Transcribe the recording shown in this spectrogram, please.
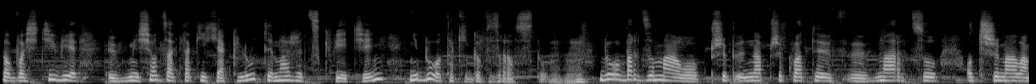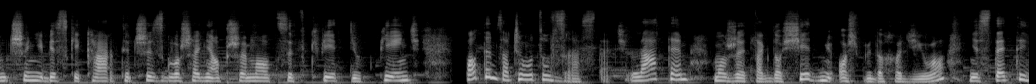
to właściwie w miesiącach takich jak luty, marzec, kwiecień nie było takiego wzrostu. Mhm. Było bardzo mało. Przy, na przykład w, w marcu otrzymałam trzy niebieskie karty, trzy zgłoszenia o przemocy, w kwietniu pięć. Potem zaczęło to wzrastać. Latem może tak do siedmiu, ośmiu dochodziło. Niestety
